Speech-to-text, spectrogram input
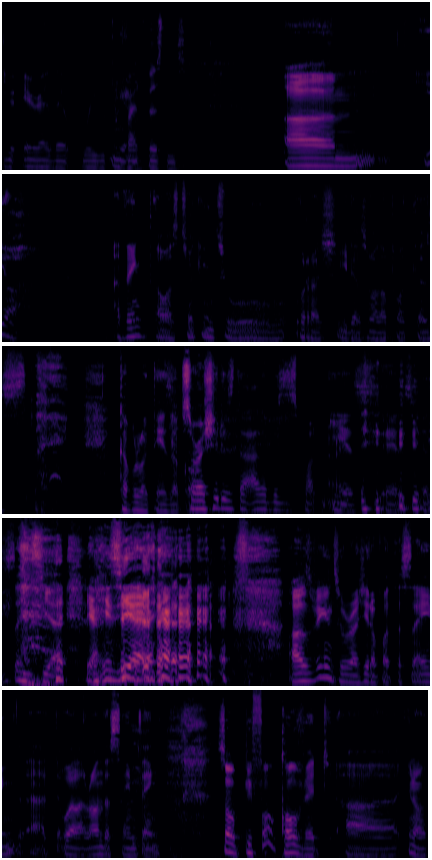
your area that where you provide Yeah. business? Um, yeah. I think I was talking to Rashid as well about this a couple of days ago. So Rashid is the other business partner. Yes, yes, yes. He's here. yeah, he's here. I was speaking to Rashid about the same, uh, well, around the same thing. So before COVID, uh, you know,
